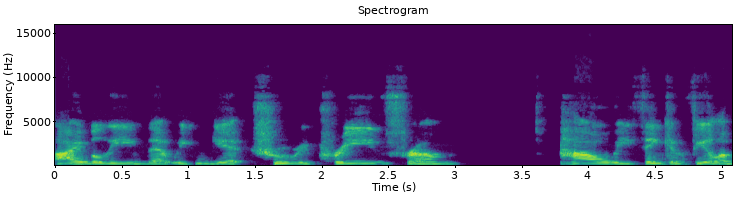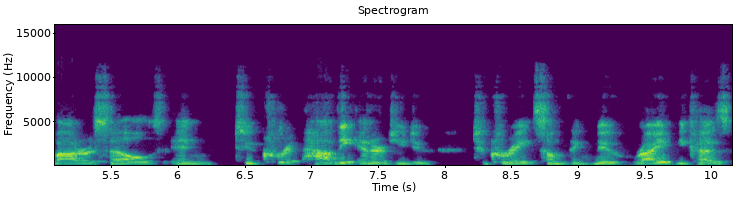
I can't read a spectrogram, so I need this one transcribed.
I believe that we can get true reprieve from how we think and feel about ourselves and to create have the energy to to create something new, right? Because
